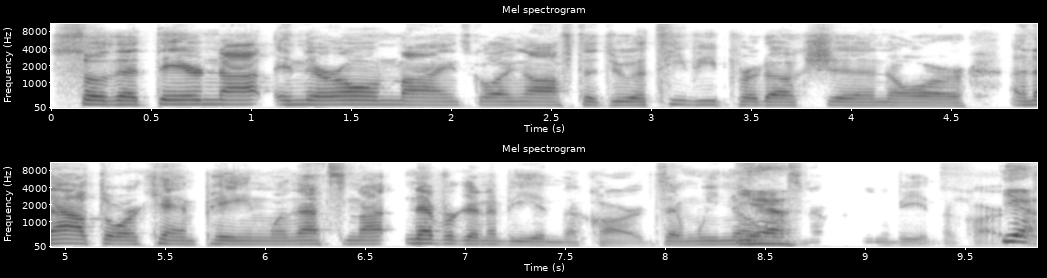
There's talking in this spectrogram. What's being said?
so that they're not in their own minds going off to do a TV production or an outdoor campaign when that's not never going to be in the cards and we know yeah. it's never going to be in the cards. Yeah,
